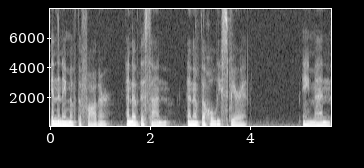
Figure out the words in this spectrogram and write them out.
In the name of the Father, and of the Son, and of the Holy Spirit. Amen.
